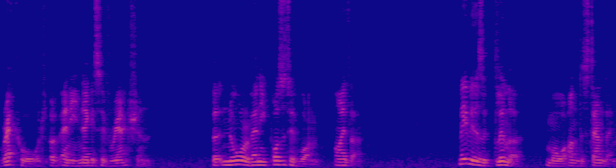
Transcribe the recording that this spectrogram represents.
record of any negative reaction, but nor of any positive one either. Maybe there's a glimmer more understanding.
